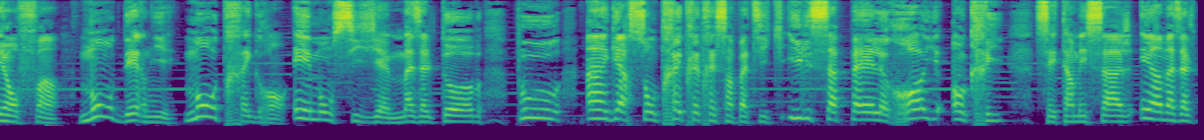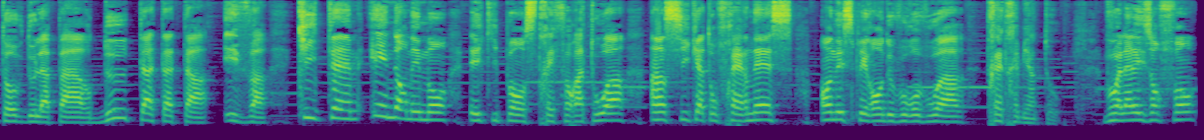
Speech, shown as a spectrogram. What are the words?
Et enfin, mon dernier, mon très grand et mon sixième Mazal Tov pour un garçon très très très sympathique. Il s'appelle Roy Ancry. C'est un message et un Mazal Tov de la part de ta tata Eva qui t'aime énormément et qui pense très fort à toi ainsi qu'à ton frère Ness en espérant de vous revoir très très bientôt. Voilà les enfants,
